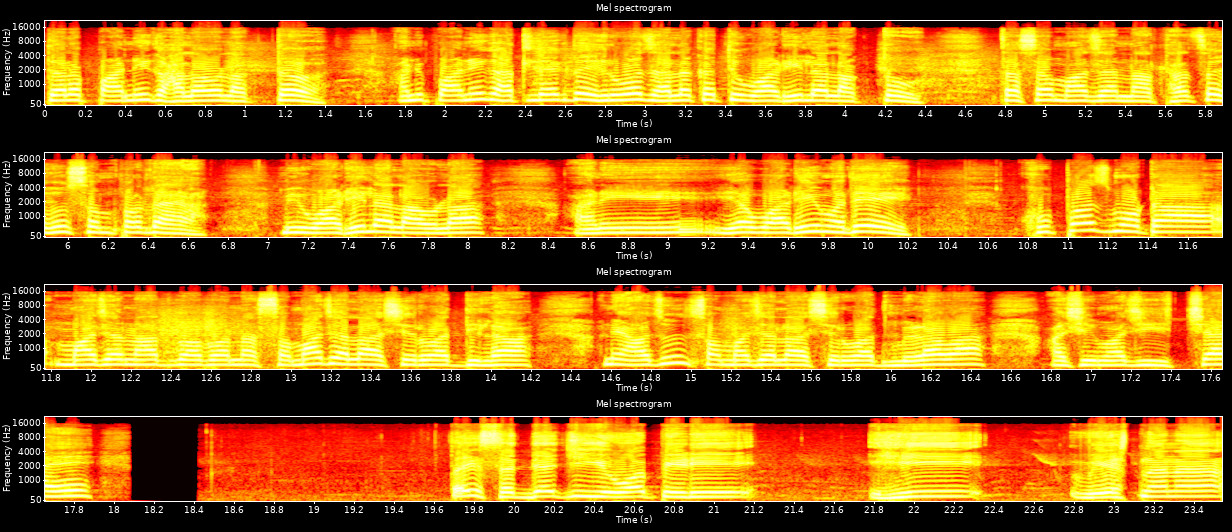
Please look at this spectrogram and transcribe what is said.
त्याला पाणी घालावं लागतं. आणि पाणी घातलं एकदा हिरवं झालं का ते वाढीला लागतो. तसा माझा नाथाचा ह्यो संप्रदाय. मी वाढीला लावला आणि या वाढीमध्ये खूपच मोठा माझ्या नाथबाबांना समाजाला आशीर्वाद दिला आणि अजून समाजाला आशीर्वाद मिळावा अशी माझी इच्छा आहे. तर सध्याची युवा पिढी ही व्यसनानं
